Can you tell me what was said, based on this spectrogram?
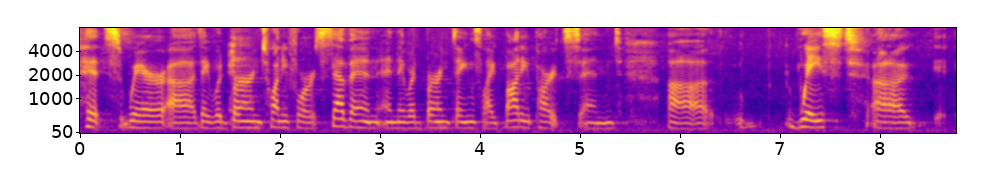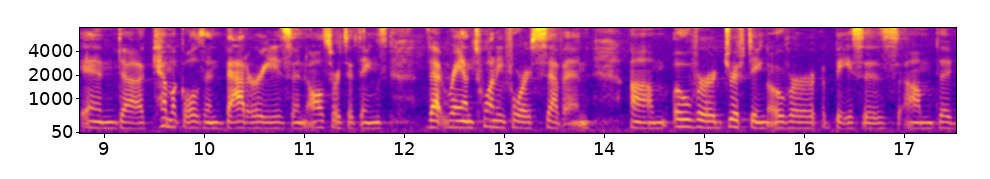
pits where they would burn 24 7 and they would burn things like body parts and waste and chemicals and batteries and all sorts of things that ran 24 7 um, over drifting over bases. Um, the,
